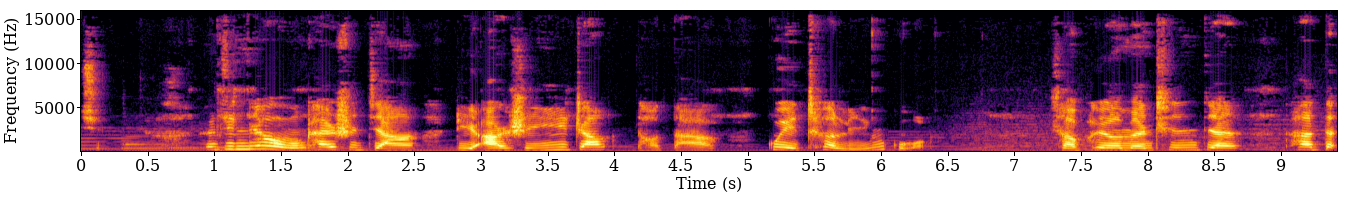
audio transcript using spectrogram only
趣。那今天我们开始讲第二十一章，到达贵特林国。小朋友们听见他的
